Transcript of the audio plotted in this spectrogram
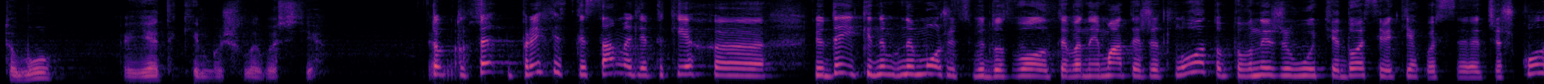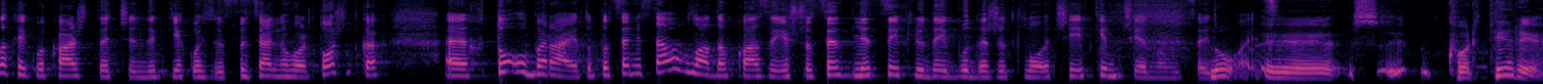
Тому є такі можливості. Тобто це прихистки саме для таких е, людей, які не, не можуть собі дозволити винаймати житло, тобто вони живуть досі в якихось е, чи школах, як ви кажете, чи в якихось соціальних гуртожитках. Е, хто обирає? Тобто це місцева влада вказує, що це для цих людей буде житло, чи яким чином це Ну, відбувається? е, квартири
